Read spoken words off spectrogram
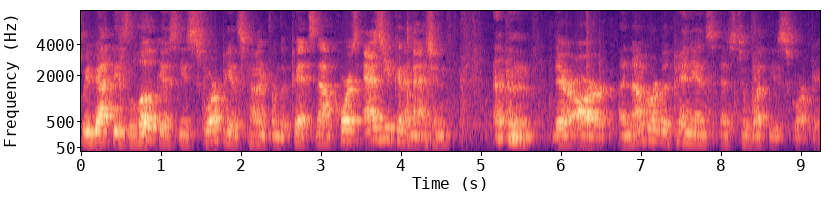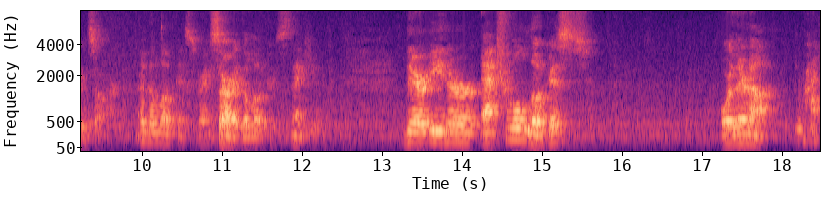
we've got these locusts, these scorpions coming from the pits. Now, of course, as you can imagine, there are a number of opinions as to what these scorpions are. Or the locusts, right? Sorry, the locusts. Thank you. They're either actual locusts or they're not. Right.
